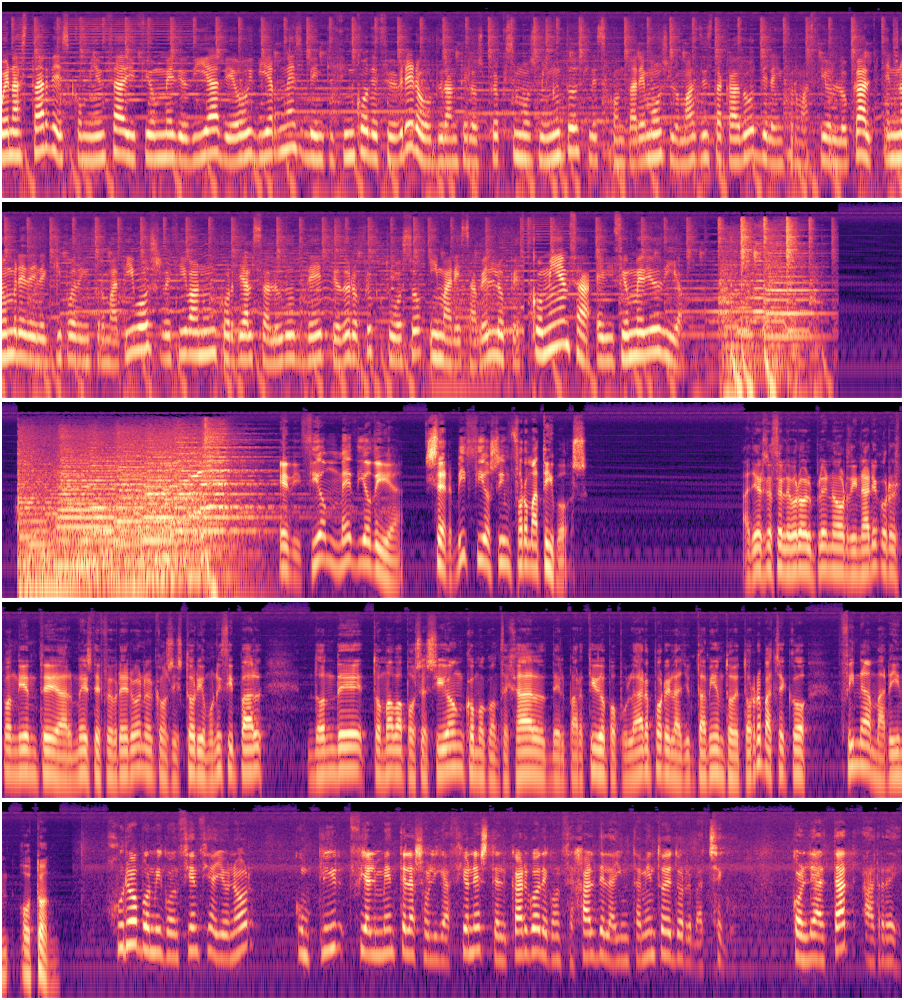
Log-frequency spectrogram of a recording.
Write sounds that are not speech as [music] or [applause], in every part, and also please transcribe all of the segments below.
Buenas tardes, comienza edición mediodía de hoy viernes 25 de febrero. Durante los próximos minutos les contaremos lo más destacado de la información local. En nombre del equipo de informativos reciban un cordial saludo de Teodoro Fructuoso y María Isabel López. Comienza edición mediodía. Edición mediodía. Servicios informativos. Ayer se celebró el pleno ordinario correspondiente al mes de febrero en el consistorio municipal, donde tomaba posesión como concejal del Partido Popular por el Ayuntamiento de Torre Pacheco, Fina Marín Otón. Juro por mi conciencia y honor cumplir fielmente las obligaciones del cargo de concejal del Ayuntamiento de Torre Pacheco, con lealtad al Rey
